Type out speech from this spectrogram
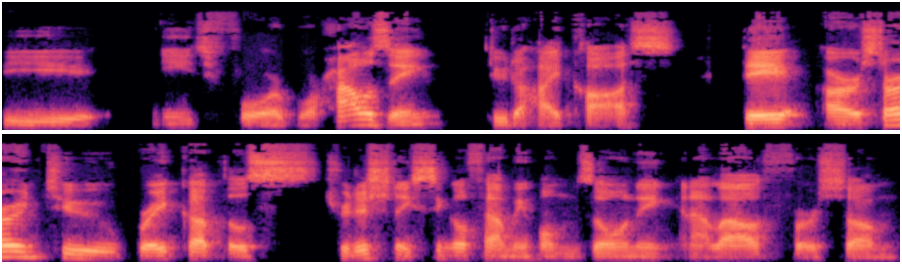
the need for more housing due to high costs, they are starting to break up those traditionally single family home zoning and allow for some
